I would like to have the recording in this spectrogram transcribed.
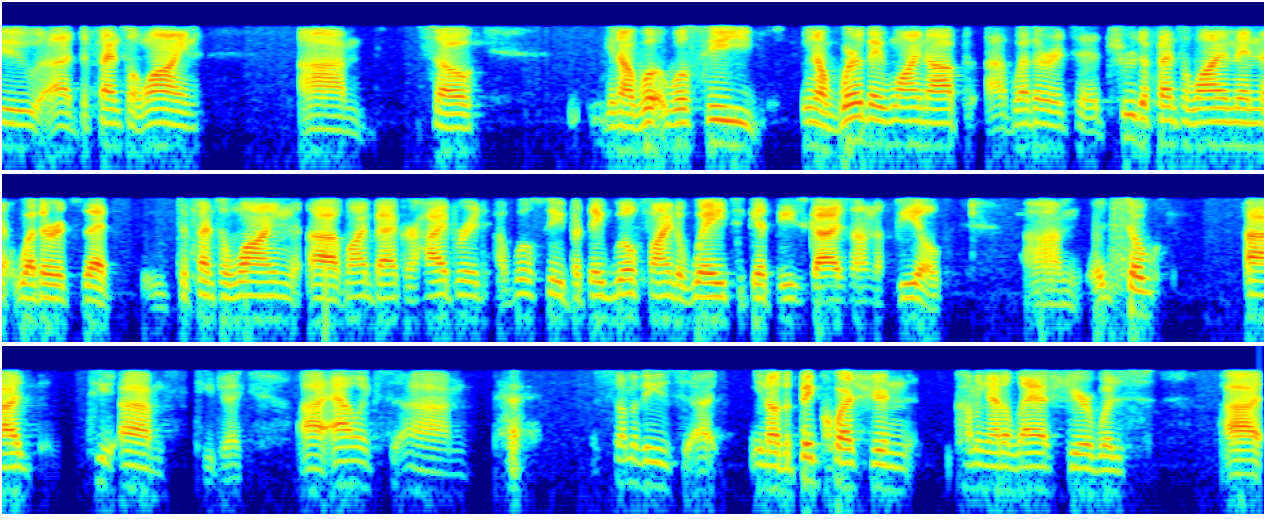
to uh, defensive line. Um, so, you know, we'll we'll see. You know where they line up, uh, whether it's a true defensive lineman, whether it's that defensive line uh, linebacker hybrid. Uh, we'll see, but they will find a way to get these guys on the field. Um, so, uh, T, um, TJ, uh, Alex, um, some of these, uh, you know, the big question coming out of last year was, uh,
